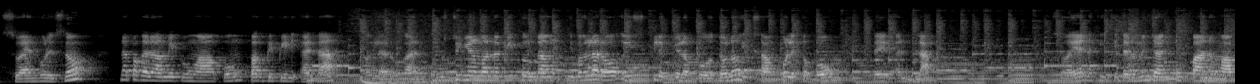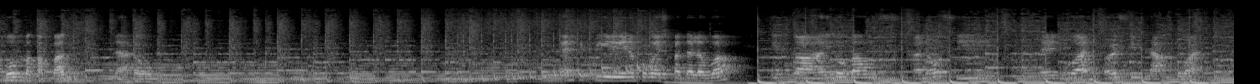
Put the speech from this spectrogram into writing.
So ayan po no? Napakadami po nga pong pagpipilian na paglaruan. Kung gusto nyo naman nagito ng ibang laro, is click nyo lang po ito. No? Example, ito pong red and black. So ayan, nakikita naman dyan kung paano nga po makapaglaro. Ayan, pipili na po kayo sa dalawa. If, uh, ito bang ano, si red one or si black one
